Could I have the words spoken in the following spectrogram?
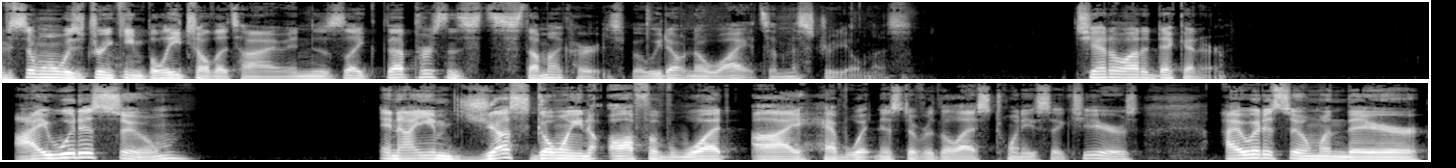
if someone was drinking bleach all the time and it's like that person's stomach hurts, but we don't know why it's a mystery illness. She had a lot of dick in her. I would assume, and I am just going off of what I have witnessed over the last 26 years, I would assume when they're,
